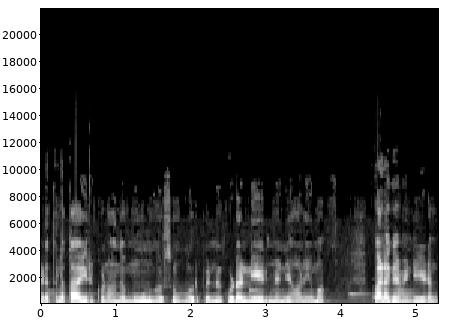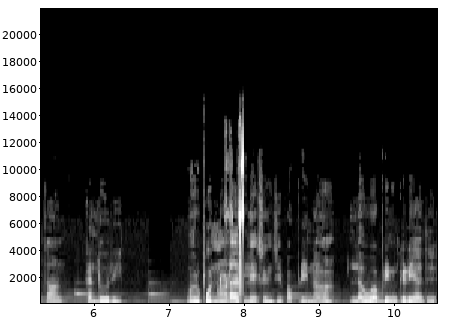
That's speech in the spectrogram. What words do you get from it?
இடத்துல தான் இருக்கணும். இந்த மூணு வருஷம் ஒரு பெண்ணு கூட நேர்மையாக நியாயமாக பழக வேண்டிய இடம்தான் கல்லூரி. ஒரு பொண்ணோட ரிலேஷன்ஷிப் அப்படின்னா லவ் அப்படின்னு கிடையாது.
